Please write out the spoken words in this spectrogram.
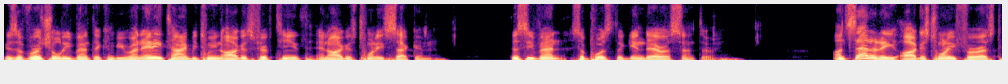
is a virtual event that can be run anytime between August 15th and August 22nd. This event supports the Gandara Center. On Saturday, August 21st,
